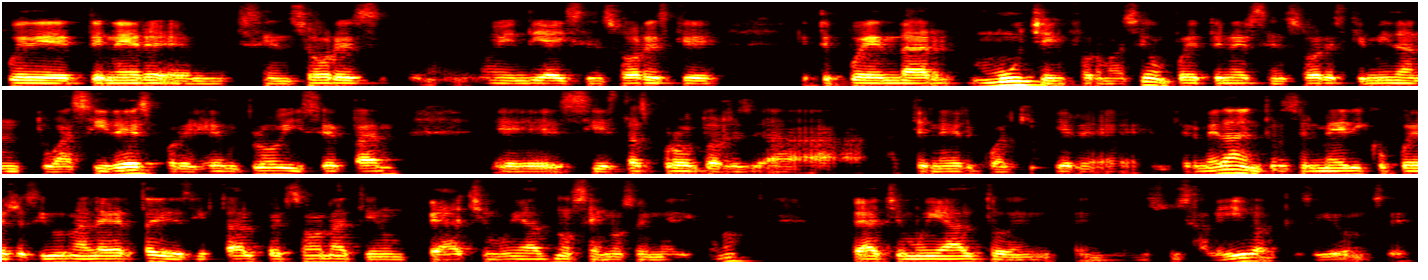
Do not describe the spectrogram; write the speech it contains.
puede tener em, sensores, hoy en día hay sensores que, que te pueden dar mucha información, puede tener sensores que midan tu acidez, por ejemplo, y sepan eh, si estás pronto a, tener cualquier eh, enfermedad. Entonces el médico puede recibir una alerta y decir tal persona tiene un pH muy alto, no sé, no soy médico, ¿no? pH muy alto en, su saliva, qué sé yo, no sé,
